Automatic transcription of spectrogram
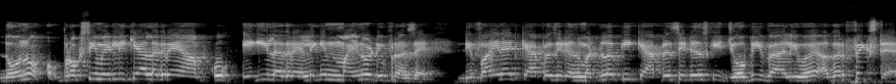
दोनों अप्रोक्सीमेटली क्या लग रहे हैं आपको? एक ही लग रहे हैं, लेकिन माइनर डिफरेंस है। डिफाइनाइट कैपेसिटेंस मतलब कि कैपेसिटेंस की जो भी वैल्यू है, अगर फिक्स्ड है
